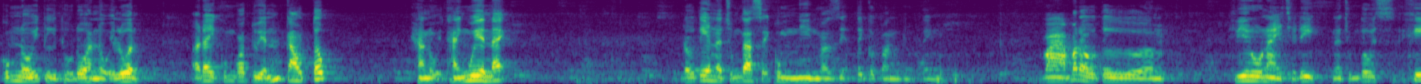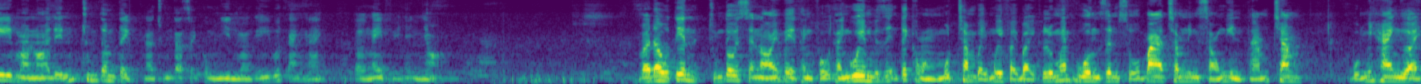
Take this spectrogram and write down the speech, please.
cũng nối từ thủ đô Hà Nội luôn. Ở đây cũng có tuyến cao tốc Hà Nội Thái Nguyên đấy đầu tiên là chúng ta sẽ cùng nhìn vào diện tích của toàn tỉnh và bắt đầu từ um, video này trở đi là chúng tôi khi mà nói đến trung tâm tỉnh là chúng ta sẽ cùng nhìn vào cái bức ảnh này ở ngay phía nhỏ và đầu tiên chúng tôi sẽ nói về thành phố Thái Nguyên với diện tích khoảng 170,7 km vuông, dân số 306.842 người.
